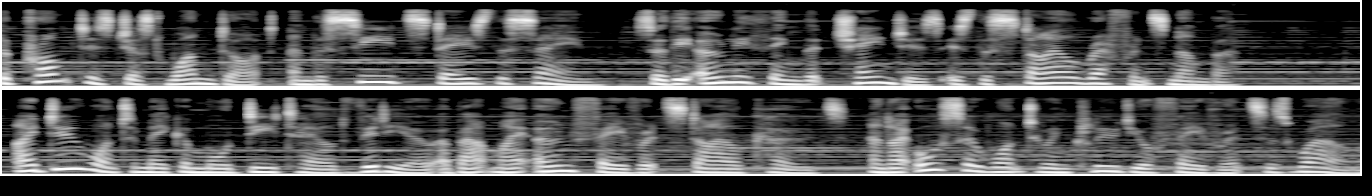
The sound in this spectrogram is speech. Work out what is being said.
The prompt is just one dot and the seed stays the same, so the only thing that changes is the style reference number. I do want to make a more detailed video about my own favorite style codes, and I also want to include your favorites as well.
